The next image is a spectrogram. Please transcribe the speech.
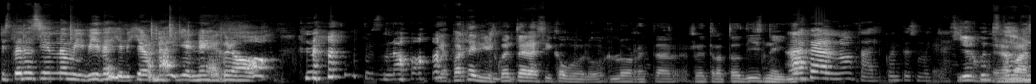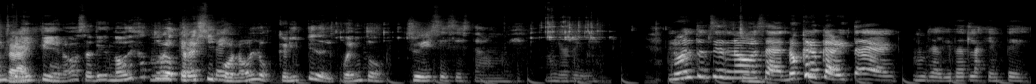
están haciendo mi vida y eligieron a alguien negro. No, pues no. Y aparte ni el cuento era así como lo, lo retra- retrató Disney, ¿no? Ajá, no, o sea, el cuento es muy trágico. Y el cuento Era estaba más bien trágico. creepy, ¿no? O sea, no deja tú Muy lo triste. trágico, ¿no? Lo creepy del cuento. Sí, sí, sí, estaba muy, muy horrible. No, entonces no, o sea, no creo que ahorita en realidad la gente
